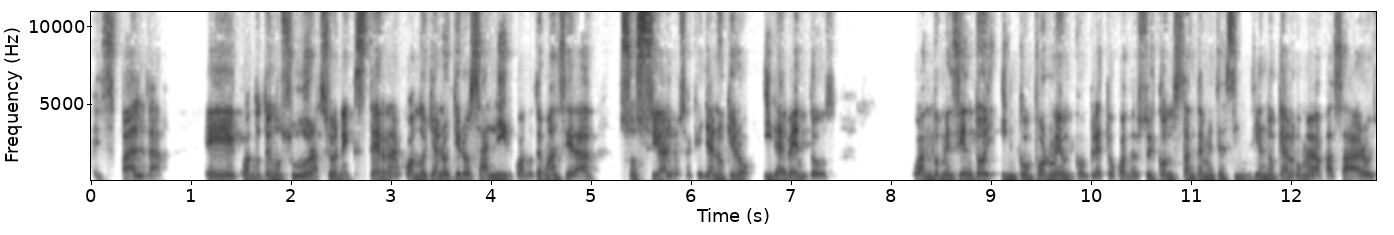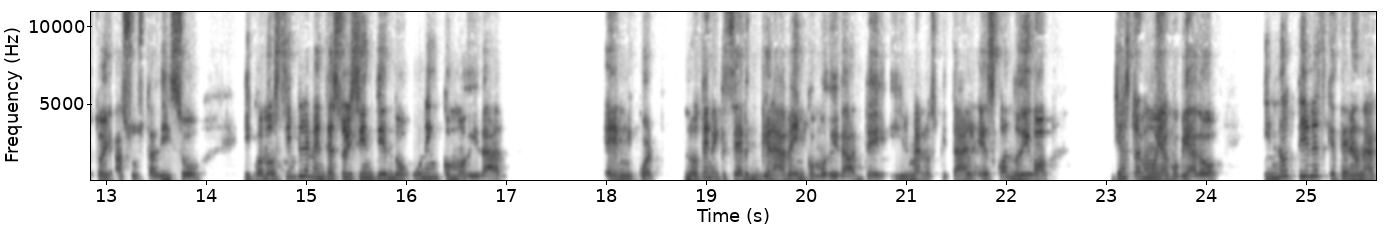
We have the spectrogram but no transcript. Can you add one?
espalda, eh, cuando tengo sudoración externa, cuando ya no quiero salir, cuando tengo ansiedad social, o sea, que ya no quiero ir a eventos, cuando me siento inconforme o incompleto, cuando estoy constantemente sintiendo que algo me va a pasar o estoy asustadizo, y cuando simplemente estoy sintiendo una incomodidad en mi cuerpo no tiene que ser grave incomodidad de irme al hospital, es cuando digo, ya estoy muy agobiado y no tienes que tener una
